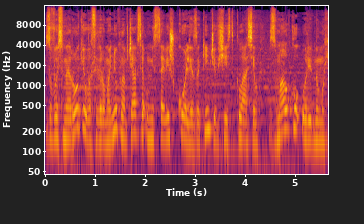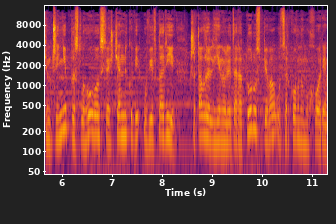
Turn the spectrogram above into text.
З восьми років Василь Романюк навчався у місцевій школі, закінчив шість класів. З малку у рідному Хімчині прислуговував священникові у вівтарі, читав релігійну літературу, співав у церковному хорі.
